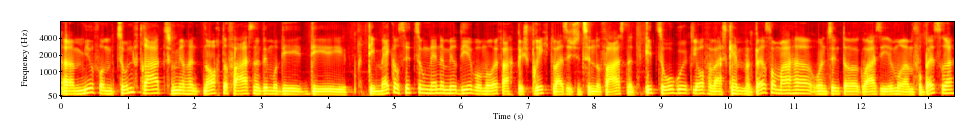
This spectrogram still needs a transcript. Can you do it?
Ähm, wir vom Zunftrat, wir haben nach der Phase nicht immer die, die, die Meckersitzung, nennen wir die, wo man einfach bespricht, was ist jetzt in der Phase nicht so gut gelaufen, was könnte man besser machen und sind da quasi immer am Verbessern.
